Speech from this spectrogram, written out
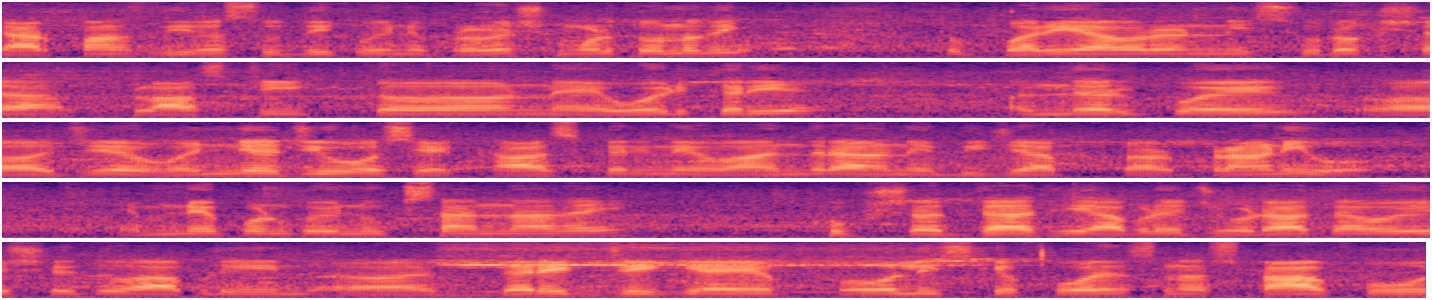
ચાર પાંચ દિવસ સુધી કોઈને પ્રવેશ મળતો નથી. તો પર્યાવરણની સુરક્ષા પ્લાસ્ટિકને એવોઇડ કરીએ. અંદર કોઈ જે વન્યજીવો છે, ખાસ કરીને વાંદરા અને બીજા પ્રાણીઓ, એમને પણ કોઈ નુકસાન ના થાય. ખૂબ શ્રદ્ધાથી આપણે જોડાતા હોઈએ છીએ. તો આપણી દરેક જગ્યાએ પોલીસ કે ફોરેસ્ટનો સ્ટાફ હોવો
